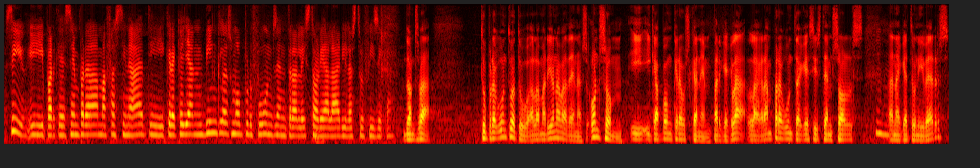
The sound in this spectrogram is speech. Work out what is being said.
Sí, i perquè sempre m'ha fascinat i crec que hi ha vincles molt profuns entre la història de l'art i l'astrofísica. Doncs va, t'ho pregunto a tu, a la Mariona Badenes, on som i, i cap on creus que anem? Perquè, clar, la gran pregunta que és si estem sols Mhm. en aquest univers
